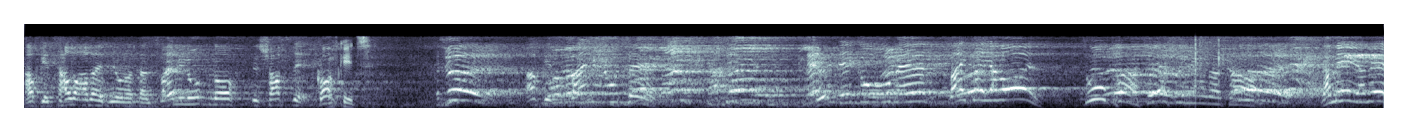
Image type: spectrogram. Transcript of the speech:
Auf geht's, sauber arbeiten, Jonathan. Zwei Minuten noch, das schaffst du. Komm, Auf geht's. auf geht's, zwei Minuten. Deckung oben. Weiter, jawohl. Super, sehr schön, Jonathan. Jamé, Jamé.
